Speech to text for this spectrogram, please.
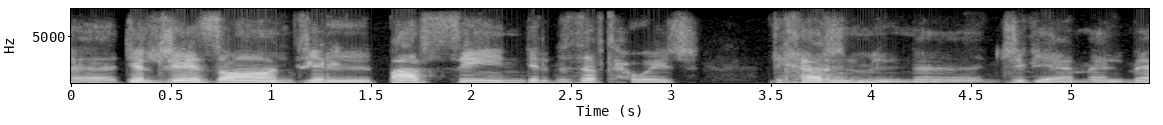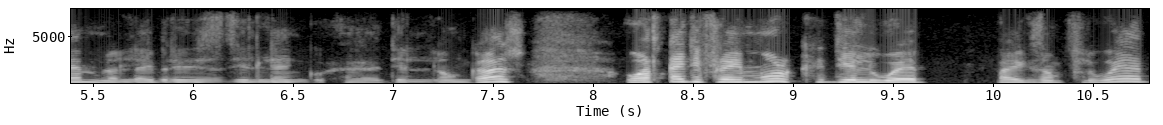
آه، ديال JSON ديال parsing ديال بزاف د الحوايج اللي خارج من ال JVM les mêmes ال libraries ديال ديال ال langage وغتلقاي des frameworks ديال الويب. par exemple في الويب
